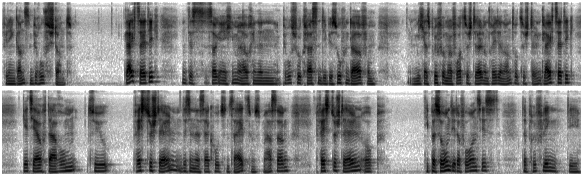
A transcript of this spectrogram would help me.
für den ganzen Berufsstand. Gleichzeitig, und das sage ich immer auch in den Berufsschulklassen, die besuchen darf, um mich als Prüfer mal vorzustellen und Rede und Antwort zu stellen, gleichzeitig geht es ja auch darum, zu festzustellen, das in einer sehr kurzen Zeit, das muss man auch sagen, festzustellen, ob die Person, die da vor uns ist, der Prüfling, die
